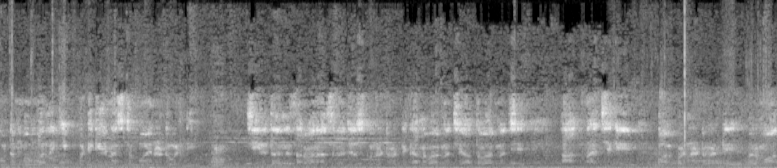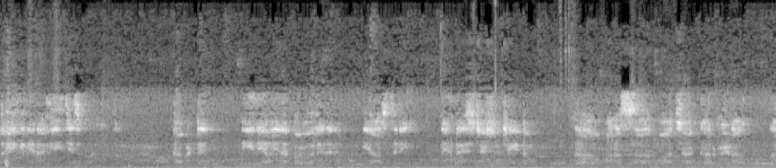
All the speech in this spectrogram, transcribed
కుటుంబం వల్ల ఇప్పటికే నష్టపోయినటువంటి జీవితాన్ని సర్వనాశనం చేసుకున్నటువంటి కన్నవారిని వచ్చి అత్తవారిని వచ్చి ఆత్మహత్యకి పాల్పడినటువంటి మరి మాధవి నేను అంగీకరించేసుకోండి కాబట్టి నేనేమైనా పర్వాలేదని రిజిస్ట్రేషన్ చేయడం నా మనస్స వాచ కర్మేణ నా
